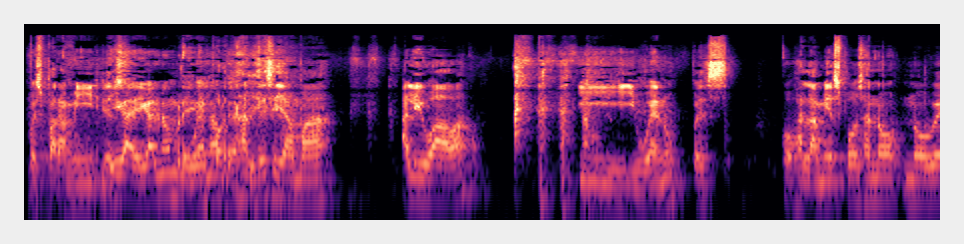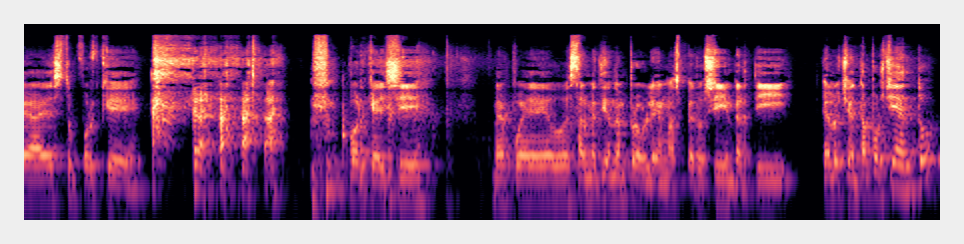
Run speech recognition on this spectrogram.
pues para mí es diga, diga el nombre, muy diga el importante, se llama Alibaba. y, bueno, pues ojalá mi esposa no, no vea esto porque, porque ahí sí me puedo estar metiendo en problemas, pero sí invertí el 80%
